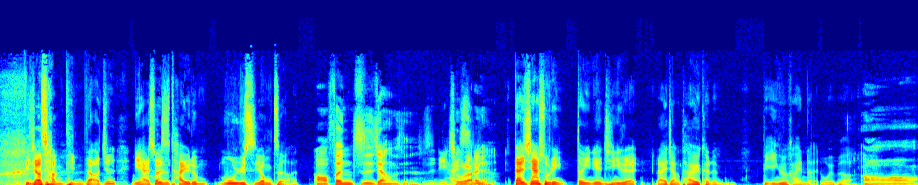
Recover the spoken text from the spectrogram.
比较常听到，就是你还算是台语的母语使用者啊，哦，分支这样子，就是你还是出来的，但现在说不定对于年轻人来讲，台语可能比英语还难，我也不知道。哦，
